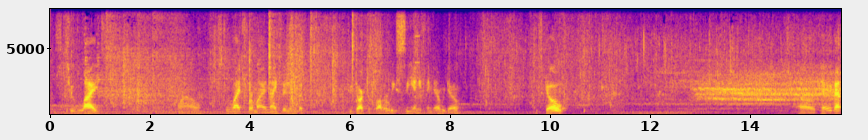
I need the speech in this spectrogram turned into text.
It's too light. Wow. It's too light for my night vision, but too dark to properly see anything. There we go. Let's go. Okay, that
